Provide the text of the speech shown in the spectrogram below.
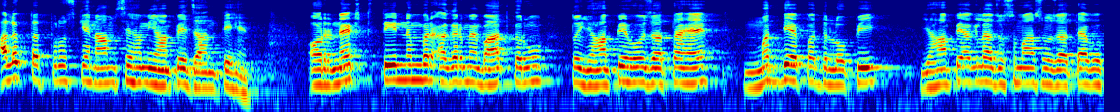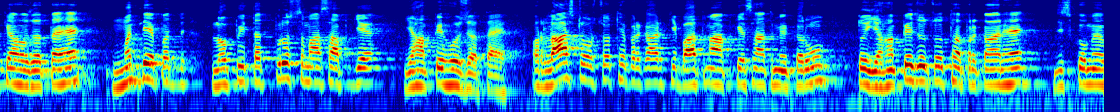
अलुक तत्पुरुष के नाम से हम यहाँ पे जानते हैं। और नेक्स्ट तीन नंबर अगर मैं बात करूँ तो यहाँ पे हो जाता है मध्य पद लोपी। यहाँ पे अगला जो समास हो जाता है, वो क्या हो जाता है? मध्य पद लोपी तत्पुरुष समास आपके यहाँ पे हो जाता है। और लास्ट और चौथे प्रकार की बात मैं आपके साथ में करूँ तो यहाँ पे जो चौथा प्रकार है, जिसको मैं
